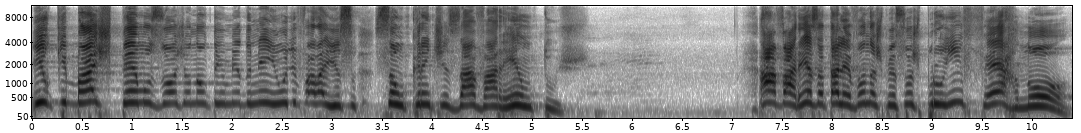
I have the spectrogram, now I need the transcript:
E o que mais temos hoje, eu não tenho medo nenhum de falar isso, são crentes avarentos. A avareza está levando as pessoas para o inferno.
